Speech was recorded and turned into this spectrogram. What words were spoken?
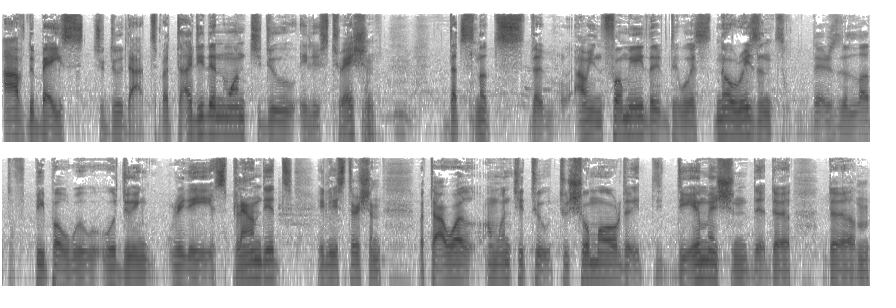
I have the base to do that. But I didn't want to do illustration. That's not. The, I mean, for me, there, there, was no reason. There's a lot of people who were doing really splendid illustration, but I, well, I wanted to, to show more the, the, the emotion, the the, the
